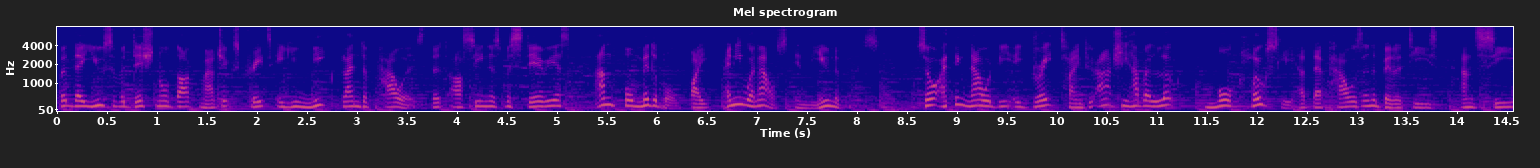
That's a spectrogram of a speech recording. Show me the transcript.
but their use of additional dark magics creates a unique blend of powers that are seen as mysterious and formidable by anyone else in the universe. So I think now would be a great time to actually have a look more closely at their powers and abilities and see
